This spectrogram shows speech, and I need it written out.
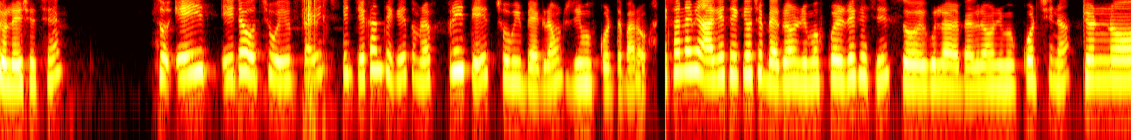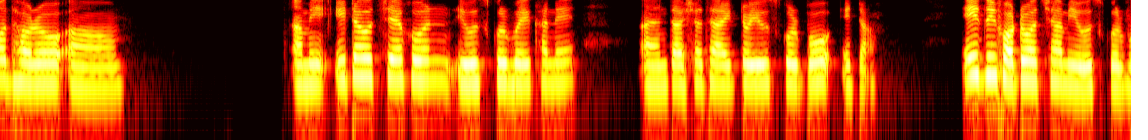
চলে এসেছে। সো এই, এটা হচ্ছে ওয়েবসাইট যেখান থেকে তোমরা ফ্রিতে ছবি ব্যাকগ্রাউন্ড রিমুভ করতে পারো। এখানে আমি আগে থেকে হচ্ছে ব্যাকগ্রাউন্ড রিমুভ করে রেখেছি সো এগুলা ব্যাকগ্রাউন্ড রিমুভ করছি না। জন্য ধরো আমি এটা হচ্ছে এখন ইউজ করব এখানে অ্যান্ড তার সাথে আরেকটা ইউজ করব এটা। এই দুই ফটো হচ্ছে আমি ইউজ করব।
